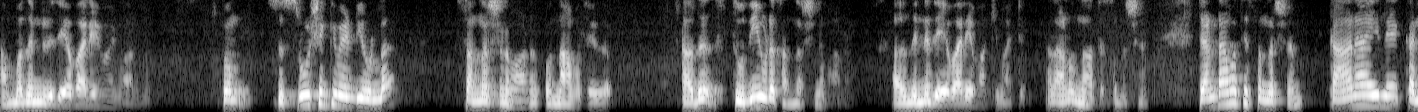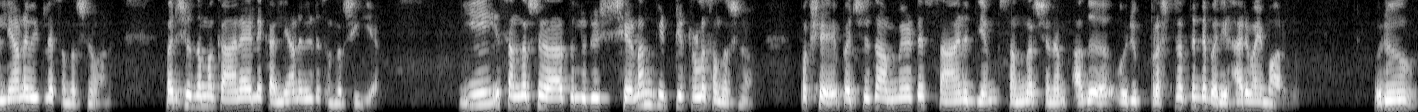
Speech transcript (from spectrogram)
അമ്മ തന്നെ ഒരു ദേവാലയമായി മാറുന്നു. അപ്പം ശുശ്രൂഷയ്ക്ക് വേണ്ടിയുള്ള സന്ദർശനമാണ് ഒന്നാമത്തേത്. അത് സ്തുതിയുടെ സന്ദർശനമാണ്. അത് നിന്നെ ദേവാലയമാക്കി മാറ്റും. അതാണ് ഒന്നാമത്തെ സന്ദർശനം. രണ്ടാമത്തെ സന്ദർശനം കാനായിലെ കല്യാണ വീട്ടിലെ സന്ദർശനമാണ്. പരിശുദ്ധമ്മ കാനായിലെ കല്യാണ വീട് സന്ദർശിക്കുക. ഈ സന്ദർശന ഒരു ക്ഷണം കിട്ടിയിട്ടുള്ള സന്ദർശനമാണ്. പക്ഷേ പരിശുദ്ധ അമ്മയുടെ സാന്നിധ്യം സന്ദർശനം അത് ഒരു പ്രശ്നത്തിന്റെ പരിഹാരമായി മാറുന്നു. ഒരു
